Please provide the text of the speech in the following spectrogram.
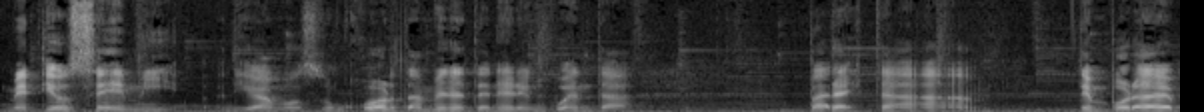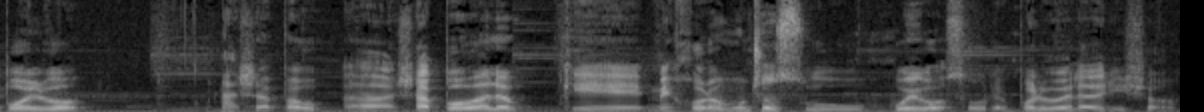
metió semi, digamos, un jugador también a tener en cuenta para esta temporada de polvo. A, Shapovalov, que mejoró mucho su juego sobre polvo de ladrillo.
